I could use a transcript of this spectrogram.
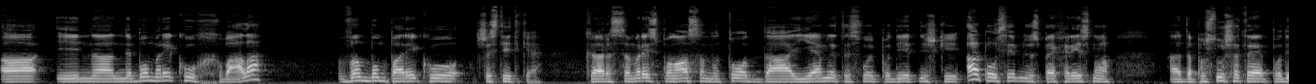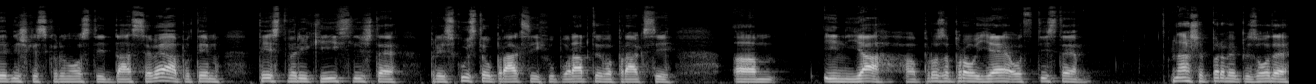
Uh, in uh, ne bom rekel hvala, vam bom pa rekel čestitke. Ker sem res ponosen na to, da jemljete svoj podjetniški ali pa osebni uspeh resno, da poslušate podjetniške skrivnosti, da se veja potem te stvari, ki jih slišite, preizkusite v praksi, jih uporabite v praksi. Um, in ja, pravzaprav je od tiste naše prve epizode,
